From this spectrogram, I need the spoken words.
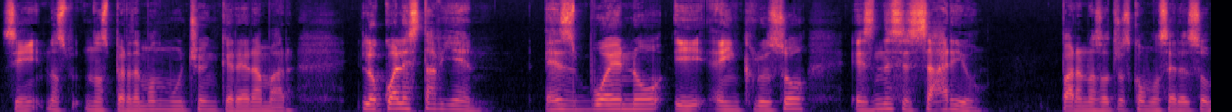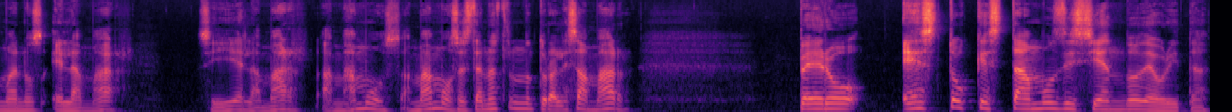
¿sí? Nos, nos, perdemos mucho en querer amar, lo cual está bien, es bueno y, e incluso es necesario para nosotros como seres humanos el amar, ¿sí? El amar, amamos, amamos, está en nuestra naturaleza amar. Pero esto que estamos diciendo de ahorita,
